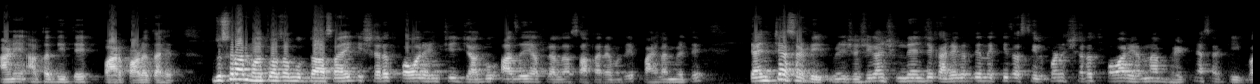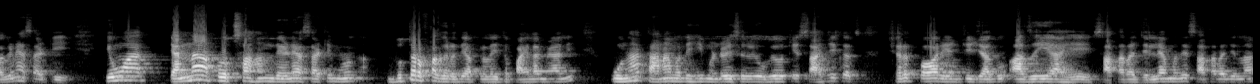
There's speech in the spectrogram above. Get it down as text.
आणि आता ती ते पार पाडत आहेत. दुसरा महत्त्वाचा मुद्दा असा आहे की शरद पवार यांची जादू आजही आपल्याला साताऱ्यामध्ये पाहायला मिळते. त्यांच्यासाठी म्हणजे शशिकांत शिंदे यांचे कार्यकर्ते नक्कीच असतील पण शरद पवार यांना भेटण्यासाठी बघण्यासाठी किंवा त्यांना प्रोत्साहन देण्यासाठी म्हणून दुतर्फा गर्दी आपल्याला इथं पाहायला मिळाली. पुन्हा तानामध्ये ही मंडळी सगळी उभी होती. साहजिकच शरद पवार यांची जादू आजही आहे. सातारा जिल्ह्यामध्ये सातारा जिल्हा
